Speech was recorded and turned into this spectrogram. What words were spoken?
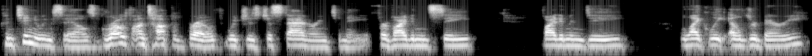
continuing sales, growth on top of growth, which is just staggering to me for vitamin C, vitamin D, likely elderberry.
